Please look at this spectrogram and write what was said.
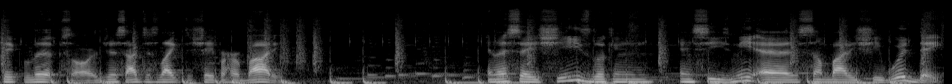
thick lips or just I just like the shape of her body. And let's say she's looking and sees me as somebody she would date,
